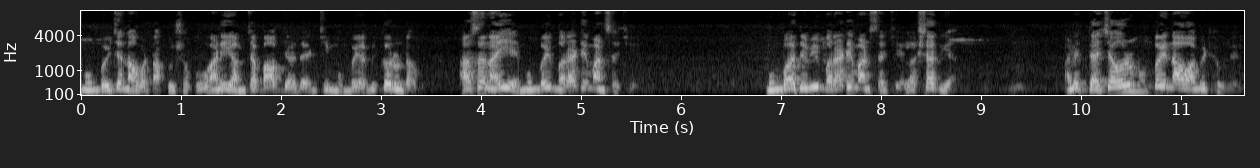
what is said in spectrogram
मुंबईच्या नावं टाकू शकू आणि आमच्या बाप दादांची मुंबई आम्ही करून टाकू. असं नाहीये. मुंबई मराठी माणसाची आहे. मुंबादेवी मराठी माणसाची आहे. लक्षात घ्या. आणि त्याच्यावरून मुंबई नाव आम्ही ठेवलेलं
